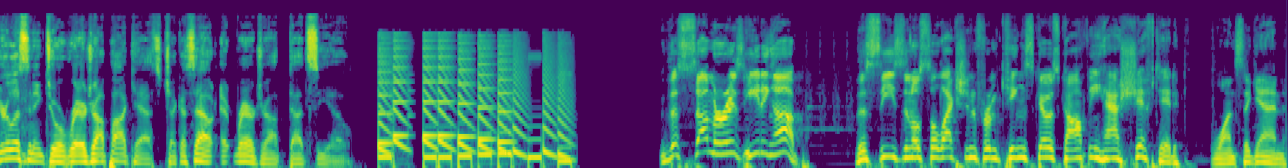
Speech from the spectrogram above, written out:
You're listening to a Rare Drop podcast. Check us out at raredrop.co. The summer is heating up. The seasonal selection from King's Coast Coffee has shifted once again.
